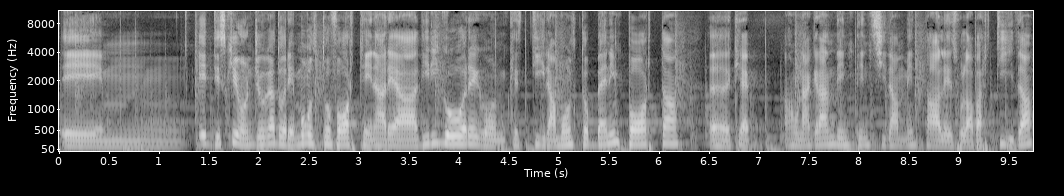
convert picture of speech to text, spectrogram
E, um, e, descrive un giocatore molto forte in area di rigore, con, che tira molto bene in porta, eh, che ha una grande intensità mentale sulla partita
